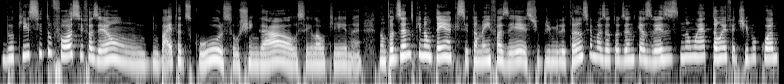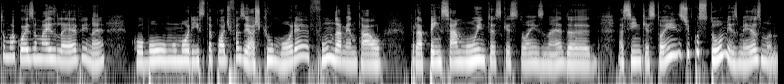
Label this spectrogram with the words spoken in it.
do que se tu fosse fazer um baita discurso ou xingar ou sei lá o quê, né? Não estou dizendo que não tenha que se também fazer esse tipo de militância, mas eu estou dizendo que às vezes não é tão efetivo quanto uma coisa mais leve, né? Como um humorista pode fazer. Acho que o humor é fundamental para pensar muitas questões, né, da, assim, questões de costumes mesmo,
